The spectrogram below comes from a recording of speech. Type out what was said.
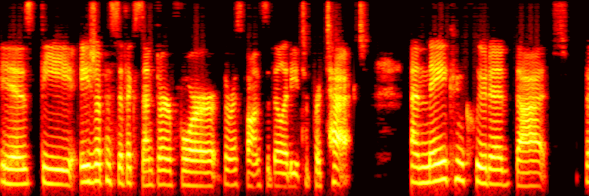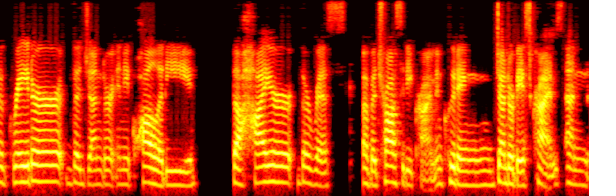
is the Asia Pacific Center for the Responsibility to Protect. And they concluded that the greater the gender inequality, the higher the risk of atrocity crime, including gender based crimes. And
